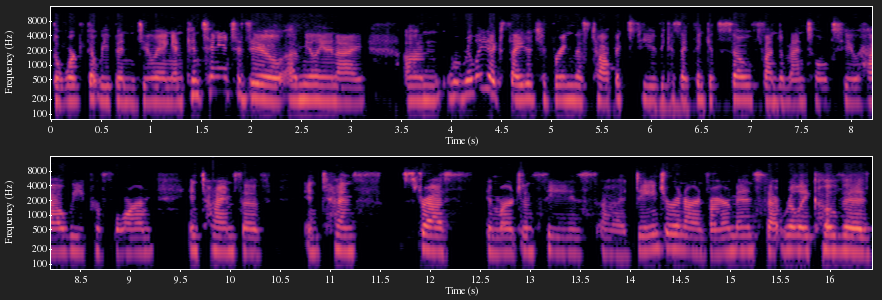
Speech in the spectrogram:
the work that we've been doing and continue to do, Amelia and I. Um, we're really excited to bring this topic to you because I think it's so fundamental to how we perform in times of intense stress, emergencies, uh, danger in our environments that really COVID-19,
